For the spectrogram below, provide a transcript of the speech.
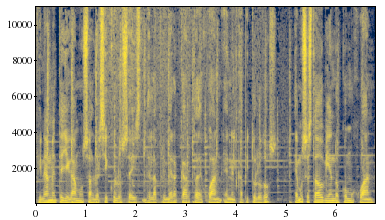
Finalmente llegamos al versículo 6 de la primera carta de Juan en el capítulo 2. Hemos estado viendo cómo Juan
